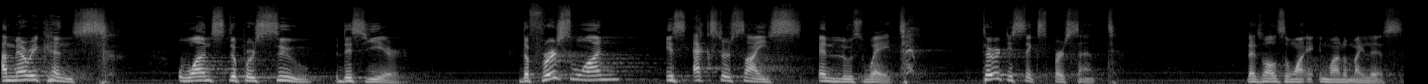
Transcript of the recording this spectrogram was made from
Americans wants to pursue this year. The first one is exercise and lose weight. 36%. That's also one, in one of my lists.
